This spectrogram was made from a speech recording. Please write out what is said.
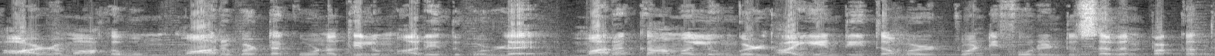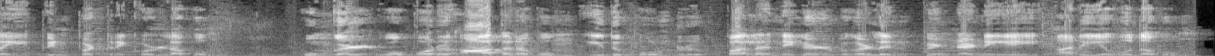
ஆழமாகவும் மாறுபட்ட கோணத்திலும் அறிந்து கொள்ள மறக்காமல் உங்கள் IND Tamil twenty four into seven பக்கத்தை பின்பற்றிக் கொள்ளவும். உங்கள் ஒவ்வொரு ஆதரவும் இதுபோன்று பல நிகழ்வுகளின் பின்னணியை அறிய உதவும்.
